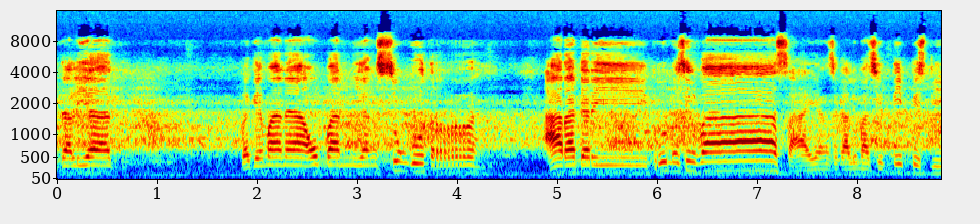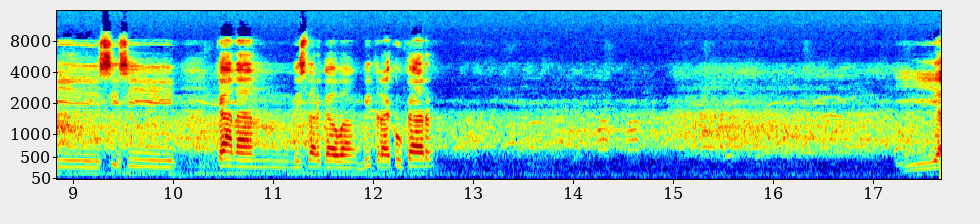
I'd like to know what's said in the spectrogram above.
Kita lihat bagaimana umpan yang sungguh terarah dari Bruno Silva sayang sekali masih tipis di sisi kanan Mister Gawang Mitra Kukar Iya,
